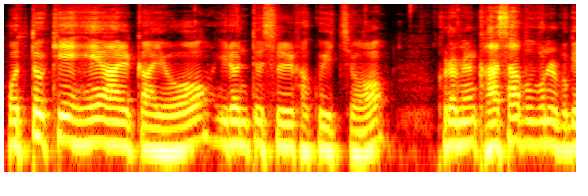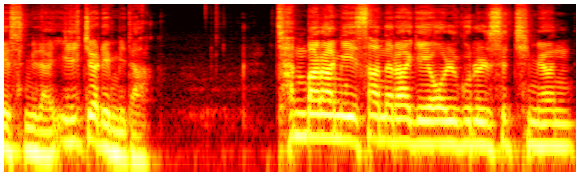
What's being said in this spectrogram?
어떻게 해야 할까요? 이런 뜻을 갖고 있죠. 그러면 가사 부분을 보겠습니다. 1절입니다. 찬바람이 싸늘하게 얼굴을 스치면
